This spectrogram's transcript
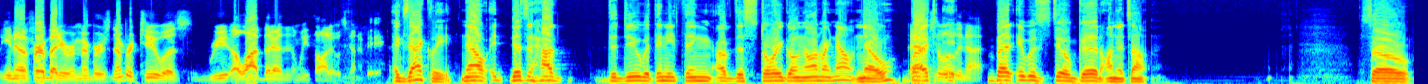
you know, if everybody remembers, number two was re- a lot better than we thought it was going to be. Exactly. Now, it doesn't have to do with anything of the story going on right now? No, but Absolutely it- not. But it was still good on its own. So,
